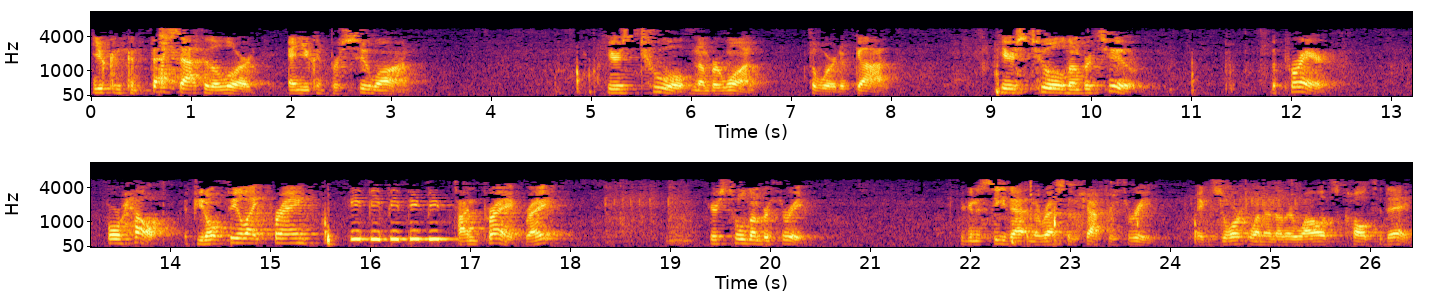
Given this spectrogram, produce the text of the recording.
you can confess that to the Lord and you can pursue on. Here's tool number one the Word of God. Here's tool number two the prayer for help. If you don't feel like praying, beep, beep, beep, beep, beep, time to pray, right? Here's tool number three. You're going to see that in the rest of chapter 3. Exhort one another while it's called today,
